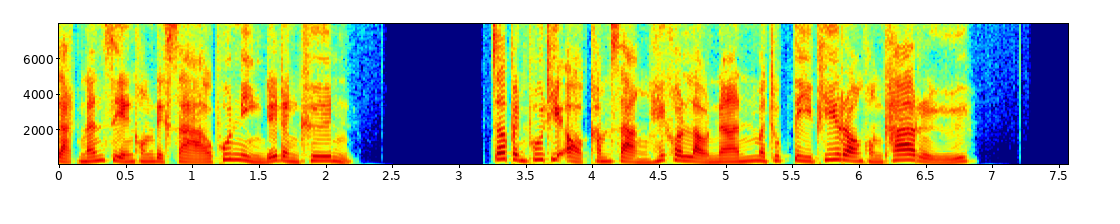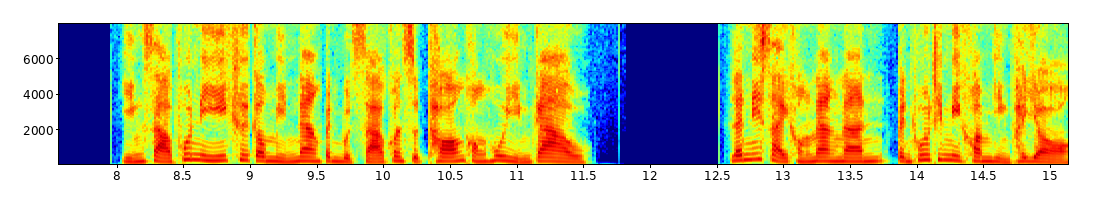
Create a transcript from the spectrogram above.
จากนั้นเสียงของเด็กสาวผู้หนิ่งได้ดังขึ้น เจ้าเป็นผู้ที่ออกคำสั่งให้คนเหล่านั้นมาทุบตีพี่รองของข้าหรือ หญิงสาวผู้นี้คือเกาหมินนางเป็นบุตรสาวคนสุดท้องของฮูหญิงเกาและนิสัยของนางนั้นเป็นผู้ที่มีความหยิ่งพยอง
